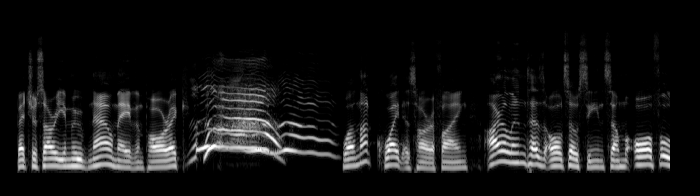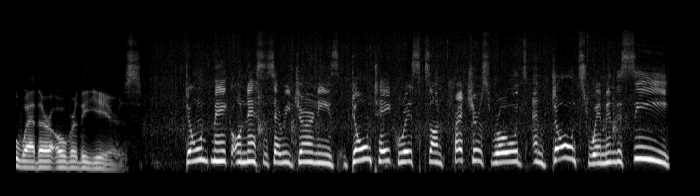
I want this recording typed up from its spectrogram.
Bet you're sorry you moved now, Maven Porrick. While not quite as horrifying, Ireland has also seen some awful weather over the years. Don't make unnecessary journeys, don't take risks on treacherous roads, and don't swim in the sea.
